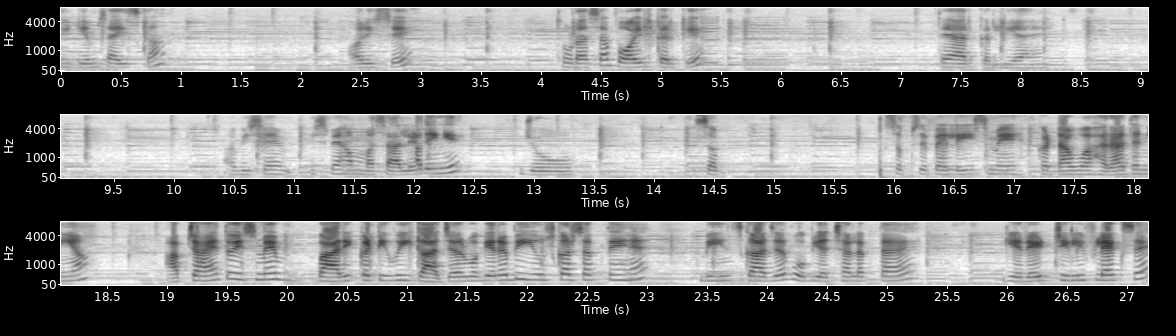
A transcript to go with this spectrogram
मीडियम साइज़ का। और इसे थोड़ा सा बॉईल करके तैयार कर लिया है। अब इसे, इसमें हम मसाले देंगे जो सब, सबसे पहले इसमें कटा हुआ हरा धनिया। आप चाहें तो इसमें बारीक कटी हुई गाजर वगैरह भी यूज़ कर सकते हैं। बीन्स, गाजर, वो भी अच्छा लगता है। ये रेड चिली फ्लेक्स है।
